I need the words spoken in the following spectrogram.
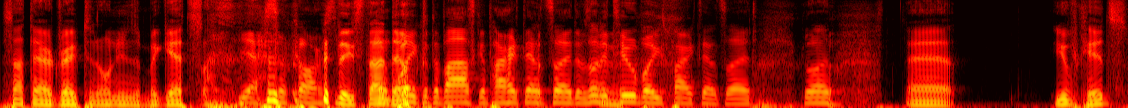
sat there draped in onions and baguettes. yes, of course. they stand the out. bike with the basket parked outside. There was only two bikes parked outside. Go on. Uh, you have kids.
